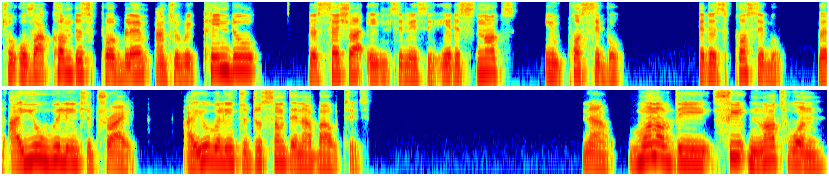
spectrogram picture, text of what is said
to overcome this problem and to rekindle the sexual intimacy. It is not impossible. It is possible. But are you willing to try? Are you willing to do something about it? Now, one of the few, not one,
